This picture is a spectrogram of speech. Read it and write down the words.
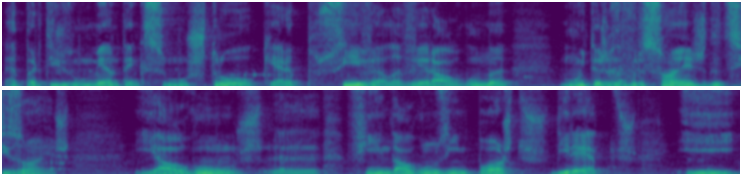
a partir do momento em que se mostrou que era possível haver alguma muitas reversões de decisões e alguns, eh, fim de alguns impostos diretos e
